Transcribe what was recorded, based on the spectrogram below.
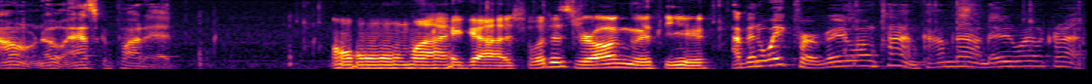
I don't know. Ask a pothead. Oh my gosh, what is wrong with you? I've been awake for a very long time. Calm down, dude. What the crap?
